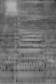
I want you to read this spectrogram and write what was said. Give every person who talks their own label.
Speaker 1: take some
